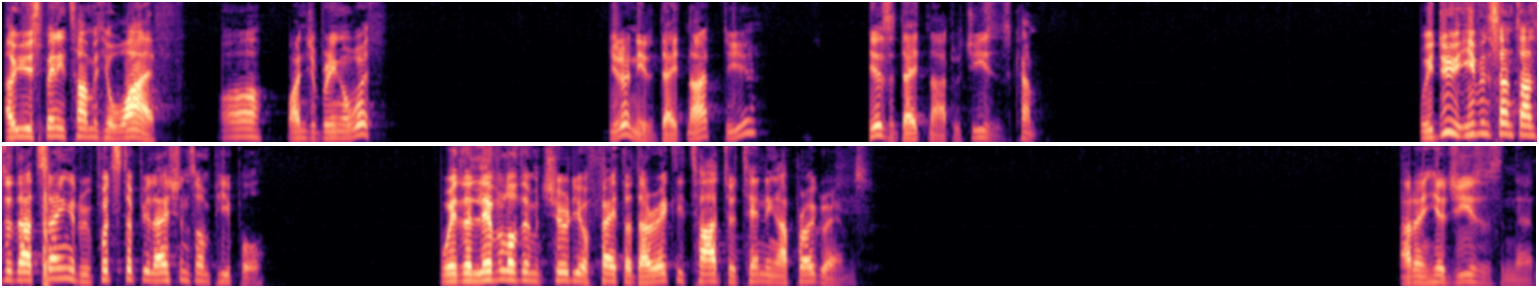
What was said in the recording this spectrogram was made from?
Are you spending time with your wife? Oh, why didn't you bring her with? You don't need a date night, do you? Here's a date night with Jesus. Come. We do, even sometimes without saying it, we put stipulations on people where the level of the maturity of faith are directly tied to attending our programs. I don't hear Jesus in that.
